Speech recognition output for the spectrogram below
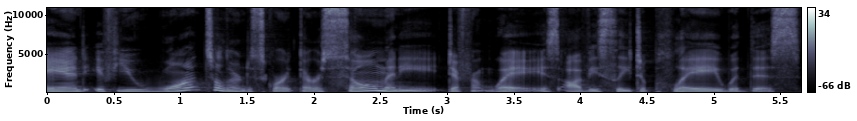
And if you want to learn to squirt, there are so many different ways, obviously, to play with this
